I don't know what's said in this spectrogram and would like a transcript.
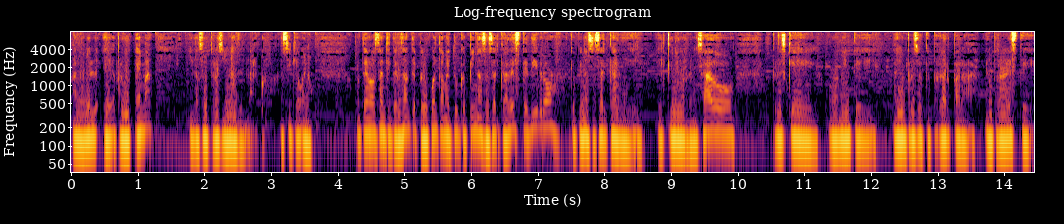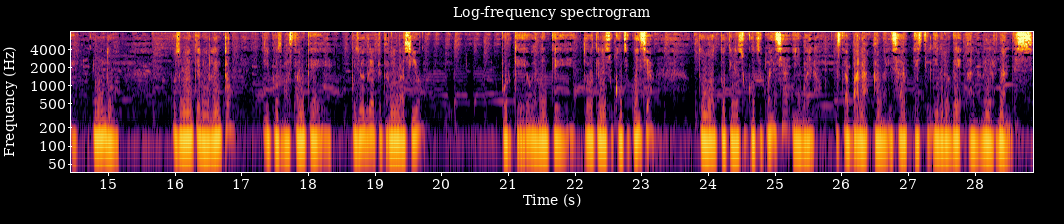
Anabel, perdón, Emma y las otras señoras del narco. Así que bueno, un tema bastante interesante, pero cuéntame tú qué opinas acerca de este libro, qué opinas acerca del de crimen organizado, crees que obviamente hay un precio que pagar para entrar a este mundo pues obviamente violento y pues bastante, pues yo diría que también vacío, porque obviamente todo tiene su consecuencia, todo acto tiene su consecuencia y bueno, está para analizar este libro de Anabel Hernández,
